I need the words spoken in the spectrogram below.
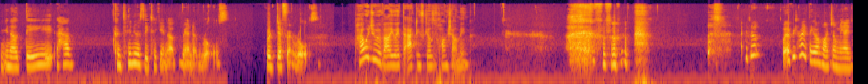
you know, they have continuously taken up random roles or different roles. How would you evaluate the acting skills of Huang Xiaoming? I don't. Well, every time I think of Huang Xiaoming,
